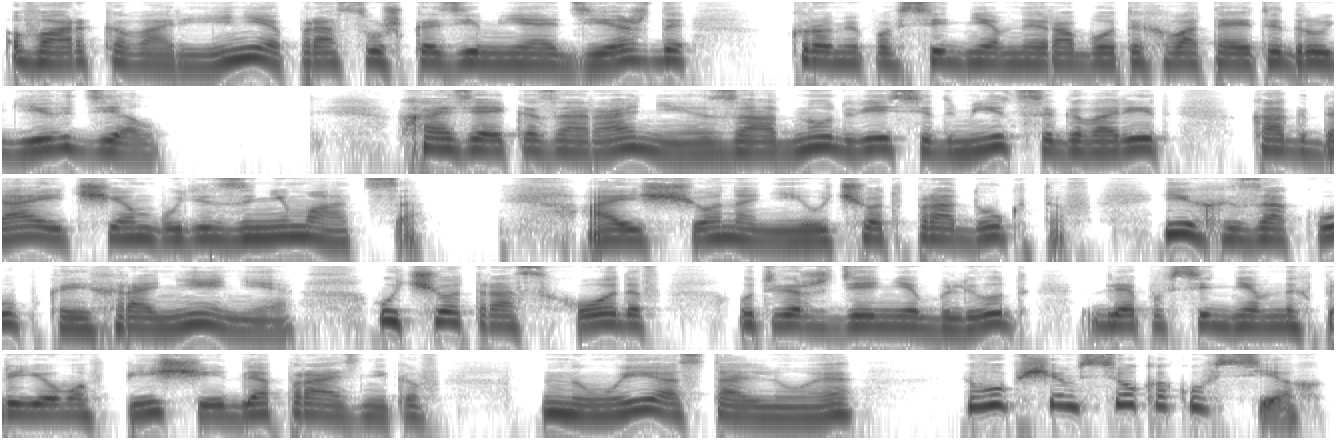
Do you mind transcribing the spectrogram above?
Варка варенья, просушка зимней одежды, кроме повседневной работы хватает и других дел. Хозяйка заранее за одну-две седмицы говорит, когда и чем будет заниматься. А еще на ней учет продуктов, их закупка и хранение, учет расходов, утверждение блюд для повседневных приемов пищи и для праздников, ну и остальное — в общем, все как у всех.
